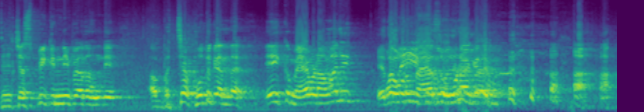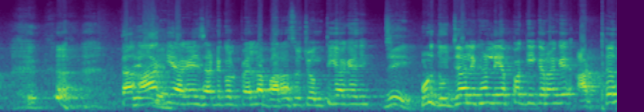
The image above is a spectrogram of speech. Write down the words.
ਦਿਲਚਸਪੀ ਕਿੰਨੀ ਪੈਦਾ ਹੁੰਦੀ ਹੈ? ਅਬ ਬੱਚਾ ਖੁਦ ਕਹਿੰਦਾ ਹੈ, ਇਹ ਇੱਕ ਮੈਂ ਬਣਾਵਾਂ ਜੀ? ਇਹ ਤਾਂ ਹੁਣ ਮੈਂ ਬਣਾ ਕੇ। ਤਾਂ ਆ ਕੀ ਆ ਗਿਆ ਜੀ? ਸਾਡੇ ਕੋਲ ਪਹਿਲਾ 1234 ਆ ਗਿਆ ਜੀ। ਜੀ। ਹੁਣ ਦੂਜਾ ਲਿਖਣ ਲਈ ਆਪਾਂ ਕੀ ਕਰਾਂਗੇ? 8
